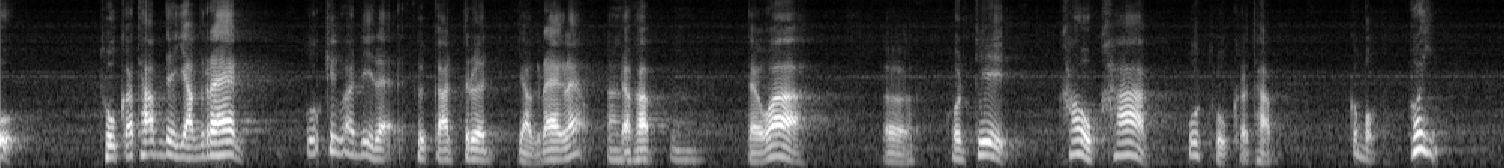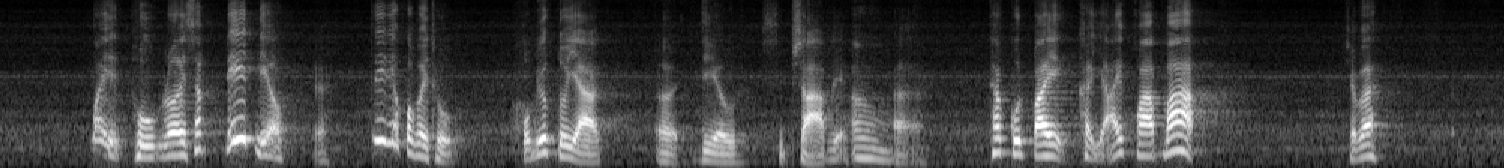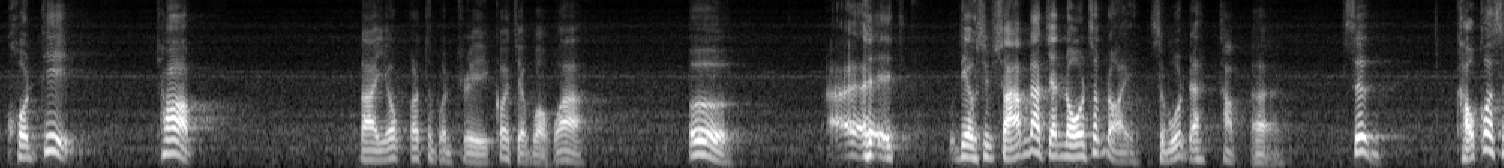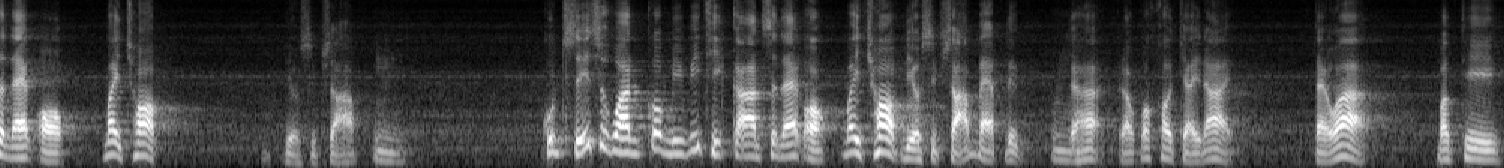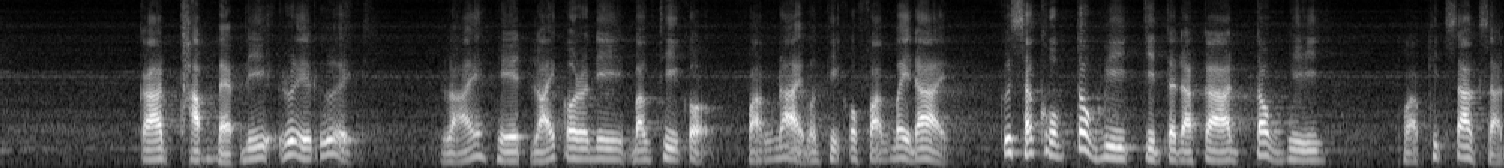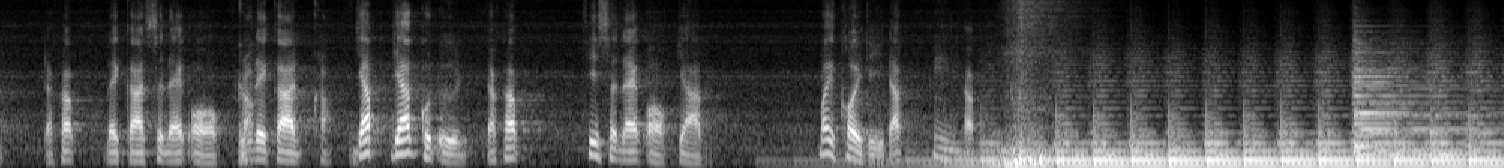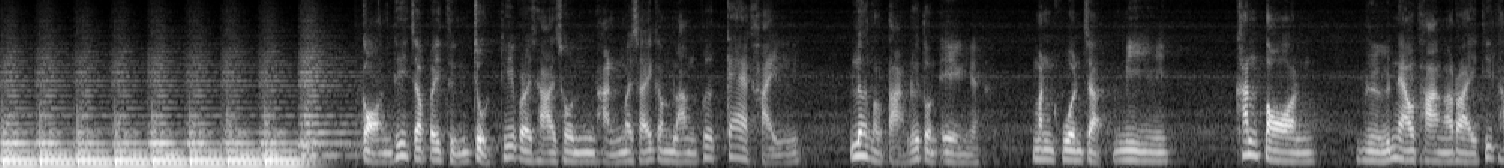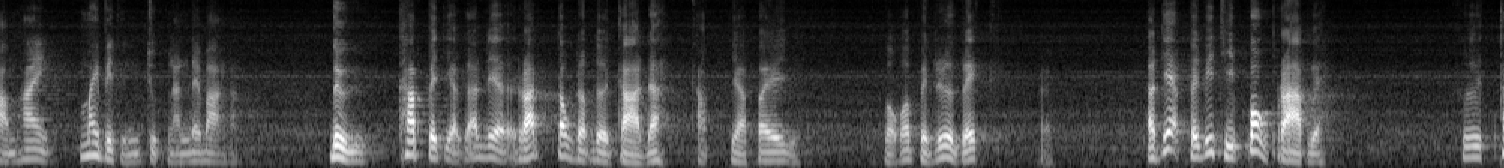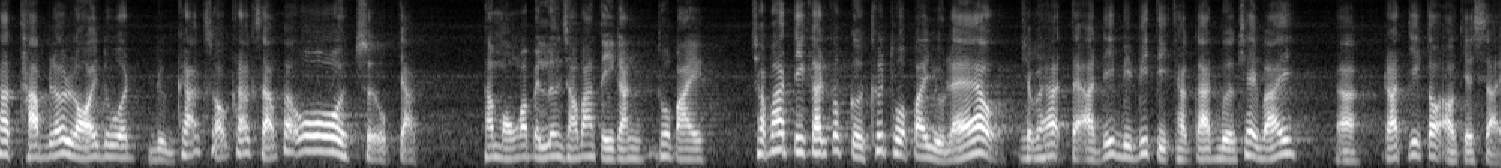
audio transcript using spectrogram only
ถูกกระทำเนี่ยอย่างแรงก็คิดว่านี่แหละ คือการเตือนอย่างแรงแล้วอ่านนะครับอืมแต่ว่าเอ่อคนที่เข้าข้างผู้ถูกกระทำก็บอก เฮ้ย ไม่ถูกเลยสักนิดเดียวนิดเดียวก็ไม่ถูก ผมยกตัวอย่างเอ่อเดียว13เนี่ยอ่าเอ่อถ้าคุณไปขยายความมากใช่ไหม คนที่ชอบนายกรัฐมนตรีก็จะบอกว่า เออเอ่อเดี๋ยว 13 น่าจะโดนสักหน่อย สมมตินะครับเออซึ่งเขาก็แสดงออกไม่ชอบเดี๋ยว 13อืมคุณศรีสุวรรณก็มีวิธีการแสดงออกไม่ชอบเดี่ยว 13 แบบหนึ่งอืมนะฮะเราก็เข้าใจได้ แต่ว่าบางทีการทำแบบนี้เรื่อยๆ หลายเหตุหลายกรณี บางทีก็ฟังได้ บางทีก็ฟังไม่ได้ คือสังคมต้องมีจินตนาการต้องมีความคิดสร้างสรรค์นะครับ ในการแสดงออกหรืครัอบในการครับยับยั้งคนอื่นนะครับ ที่แสดงออกอย่างไม่ค่อยดีนักอืมครับก่อนที่จะไปถึงจุดที่ประชาชนหันมาใช้กำลังเพื่อแก้ไขเรื่องต่างๆ ด้วยตนเองเนี่ย มันควรจะมีขั้นตอนหรือแนวทางอะไรที่ทำให้ไม่ไปถึงจุดนั้นได้บ้างครับหนึ่งถ้าเป็นอย่างนั้นเนี่ยรัฐต้องดำเนินการนะครับอย่าไปบอกว่าเป็นเรื่องเล็กครับอันเนี้ยเป็นวิธีป้องปราบไงคือถ้าทำแล้วลอยนวลหนึ่งครั้งสองครั้งสามครั้งโอ้สนุกจังถ้ามองว่าเป็นเรื่องชาวบ้านตีกันทั่วไป ชาวบ้านตีกันก็เกิดขึ้นทั่วไปอยู่แล้วใช่ไหมฮะแต่อันนี้มีมิติทางการเมืองใช่ไหมอะรัฐยิ่งต้องเอาใจใส่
